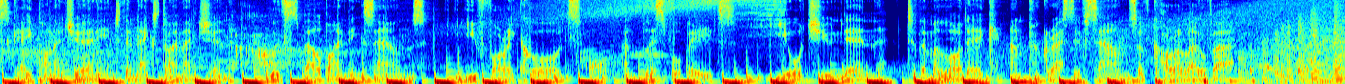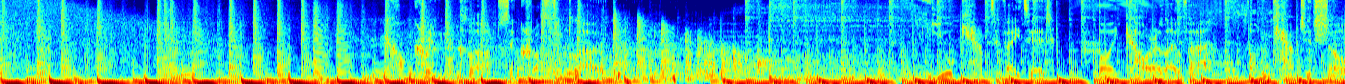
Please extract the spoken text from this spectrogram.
Escape on a journey into the next dimension with spellbinding sounds, euphoric chords, and blissful beats. You're tuned in to the melodic and progressive sounds of Korolova. Conquering the clubs across the globe. You're captivated by Korolova on Captive Soul.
